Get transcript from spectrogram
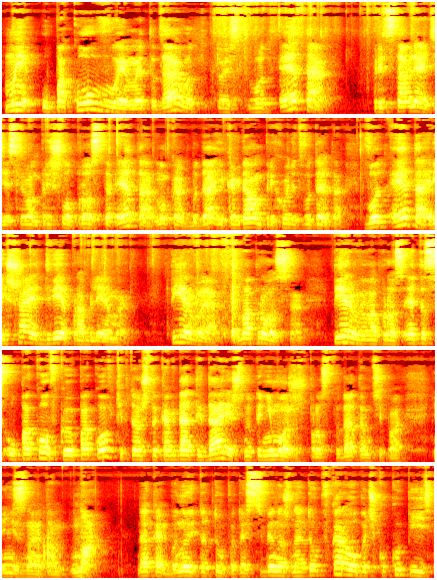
Мы упаковываем это, да, вот, то есть, вот это, представляете, если вам пришло просто это, ну, как бы, да, и когда вам приходит вот это. Вот это решает две проблемы. Первое, вопросы. Первый вопрос, это с упаковкой упаковки, потому что когда ты даришь, ну, ты не можешь просто, да, там, типа, я не знаю, там, на, да, как бы, ну это тупо. То есть тебе нужно это в коробочку купить,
